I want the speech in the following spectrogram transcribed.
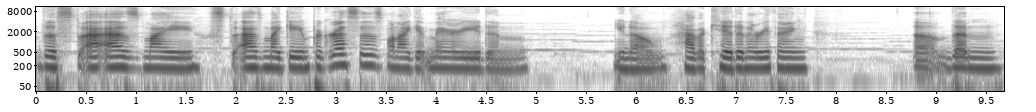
the as my as my game progresses when I get married and you know have a kid and everything, um, then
